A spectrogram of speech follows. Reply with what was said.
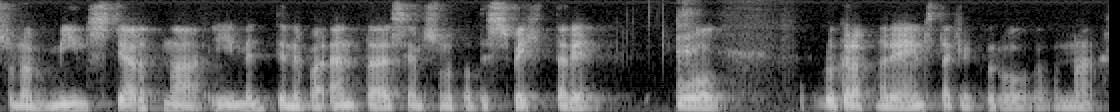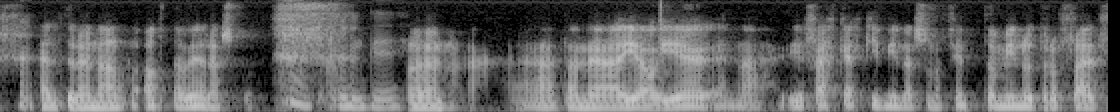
svona mín stjarnar í myndinni var endaði sem svona dálítið sveittari og holugrafnari einstaklingur og heldur en að átt að vera sko. ok, Þannig að, þannig að já, ég, enna, ég fekk ekki mína svona 15 mínútur á fræð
